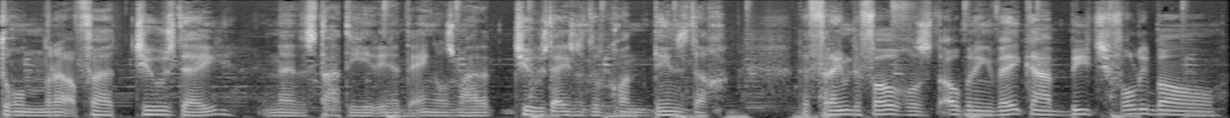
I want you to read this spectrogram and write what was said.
donderdag of uh, Tuesday. En dat staat hier in het Engels, maar Tuesday is natuurlijk gewoon dinsdag. De Vreemde Vogels, de opening WK Beach Volleybal.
